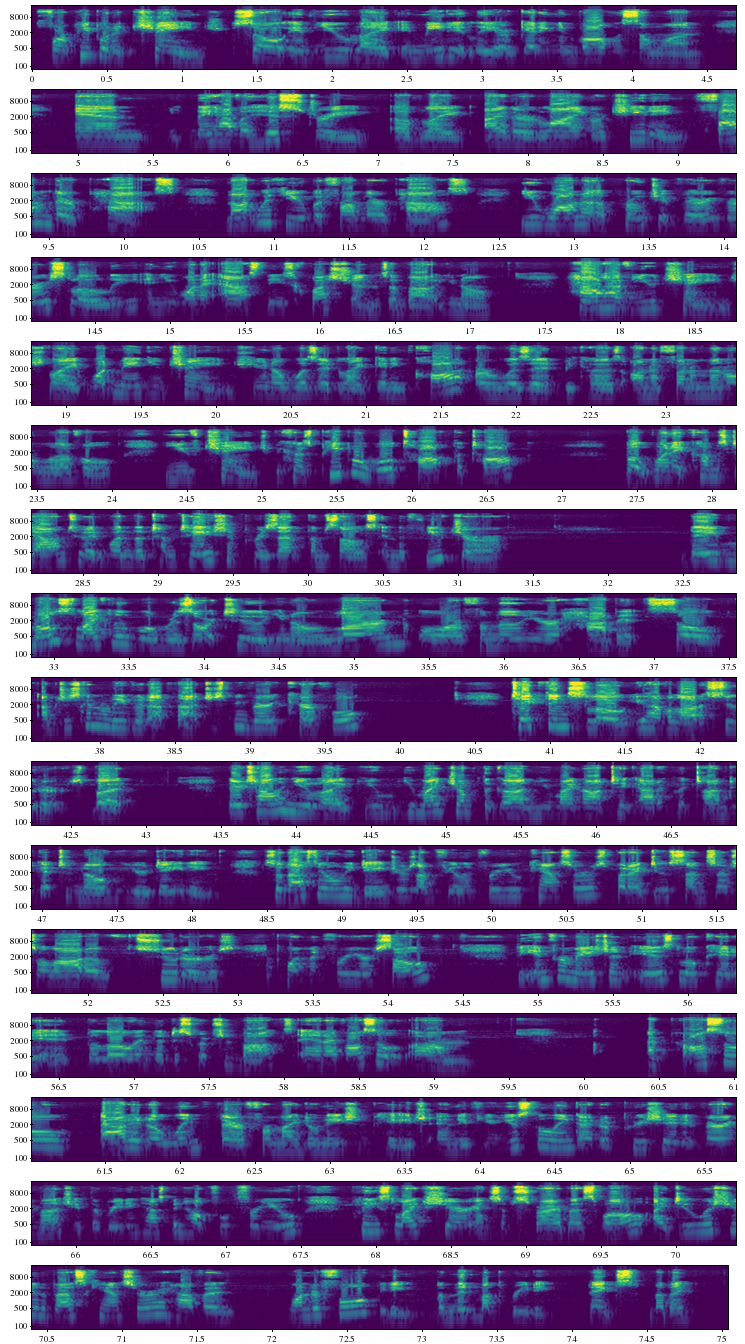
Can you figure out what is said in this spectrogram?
for people to change. So if you like immediately are getting involved with someone and they have a history of like either lying or cheating from their past, not with you, but from their past, you want to approach it very, very slowly and you want to ask these questions about, you know, how have you changed? Like, what made you change? You know, was it like getting caught or was it because on a fundamental level you've changed? Because people will talk the talk, but when it comes down to it, when the temptation present themselves in the future, they most likely will resort to, you know, learn or familiar habits. So I'm just going to leave it at that. Just be very careful. Take things slow. You have a lot of suitors, but they're telling you like you you might jump the gun you might not take adequate time to get to know who you're dating so that's the only dangers i'm feeling for you cancers but i do sense there's a lot of suitors appointment for yourself the information is located below in the description box and i've also um, I've also added a link there for my donation page and if you use the link I'd appreciate it very much. If the reading has been helpful for you, please like, share, and subscribe as well. I do wish you the best, Cancer. Have a wonderful reading, the mid-month reading. Thanks. Bye-bye.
